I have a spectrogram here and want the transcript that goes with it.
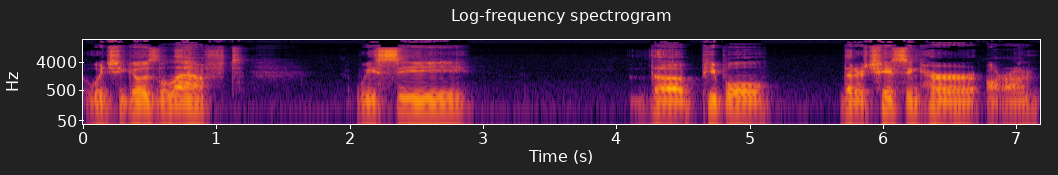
when she goes left, we see the people that are chasing her are on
